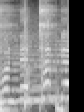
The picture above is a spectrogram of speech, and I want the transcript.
পেছনে থাকে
